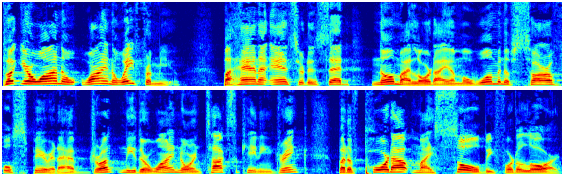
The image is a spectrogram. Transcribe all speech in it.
Put your wine away from you. But Hannah answered and said, No, my lord, I am a woman of sorrowful spirit. I have drunk neither wine nor intoxicating drink, but have poured out my soul before the Lord.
